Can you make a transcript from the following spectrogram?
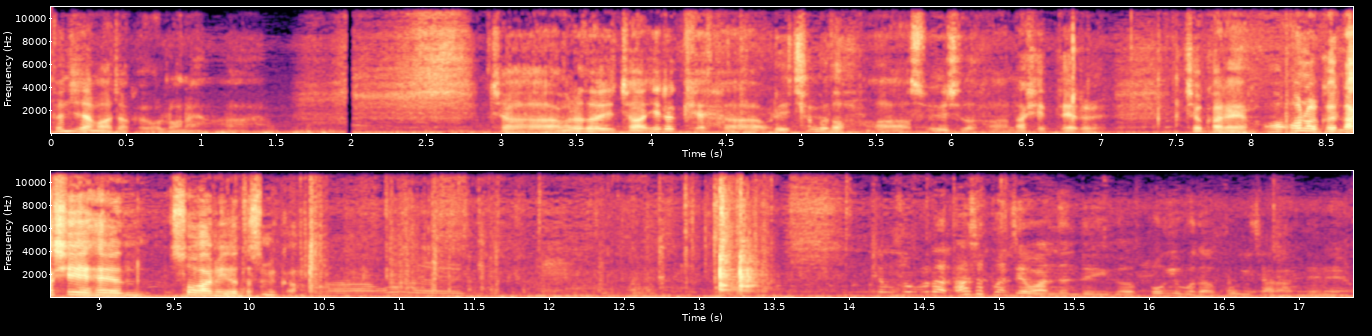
던지자마자 그, 올라오네요. 어. 자, 아무래도 자 이렇게 어, 우리 친구도 어, 수진 씨도 어, 낚싯대를 접하네요. 어, 오늘 그 낚시해 소감이 어떻습니까? 아, 다섯 번째 왔는데 이거 보기보다 보기 잘 안 되네요.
